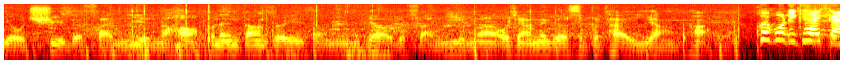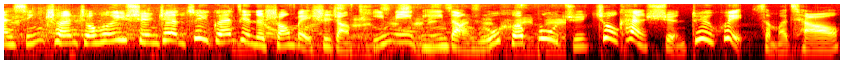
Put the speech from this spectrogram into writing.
有趣的反应，然后不能当做一种民调的反应。那我想那个是不太一样的哈。快步离开赶行程，九合一选战最关键的双北市长提名，民进党如何布局，就看选对会怎么瞧。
